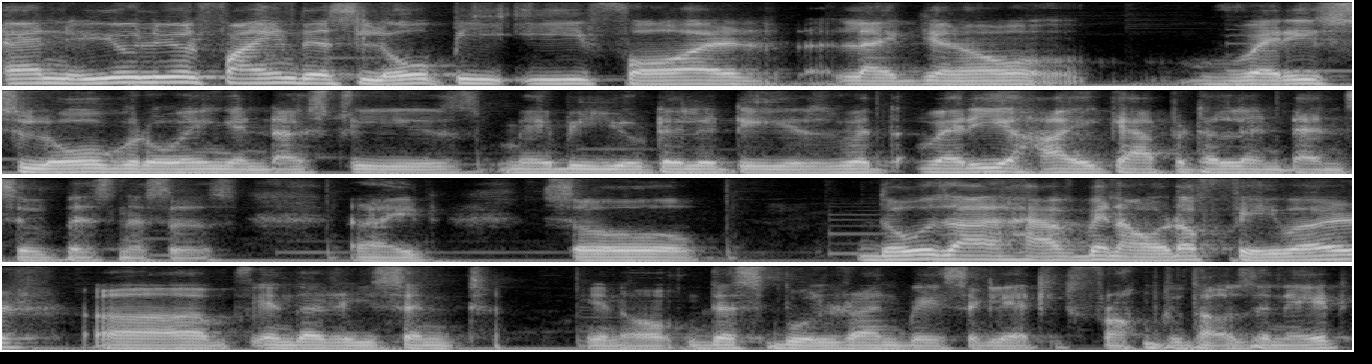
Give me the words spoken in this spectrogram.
and you'll you'll find this low pe for like you know very slow growing industries maybe utilities with very high capital intensive businesses right? So those are, have been out of favor uh, in the recent you know this bull run basically at from 2008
